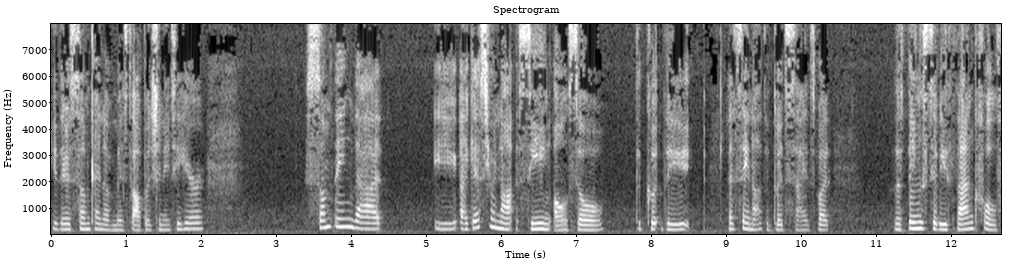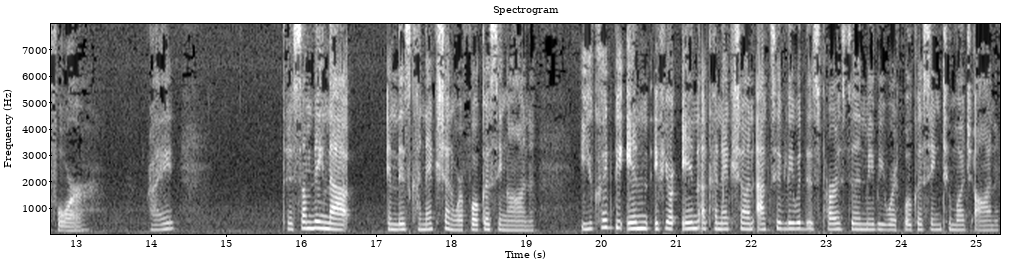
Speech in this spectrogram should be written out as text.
There's some kind of missed opportunity here. Something that you, I guess you're not seeing also the good, the, let's say not the good sides, but the things to be thankful for, right? there's something that in this connection we're focusing on you could be in if you're in a connection actively with this person maybe we're focusing too much on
